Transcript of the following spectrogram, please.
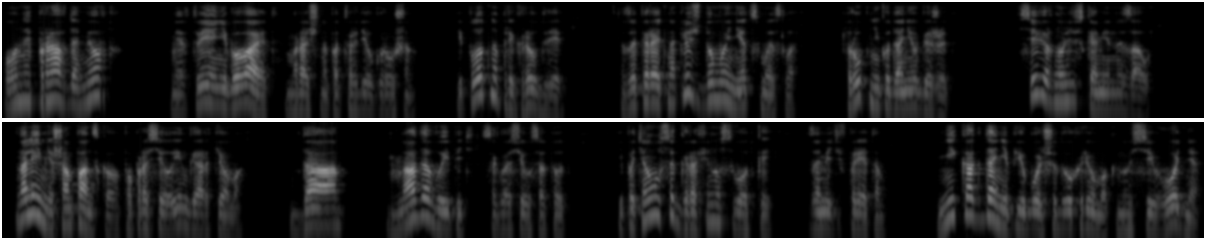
«Он и правда мертв?» «Мертвее не бывает», – мрачно подтвердил Грушин. И плотно прикрыл дверь. Запирать на ключ, думаю, нет смысла. Труп никуда не убежит. Все вернулись в каминный зал. «Налей мне шампанского», – попросила Инга Артема. «Да, надо выпить», — согласился тот и потянулся к графину с водкой, заметив при этом. «Никогда не пью больше двух рюмок, но сегодня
